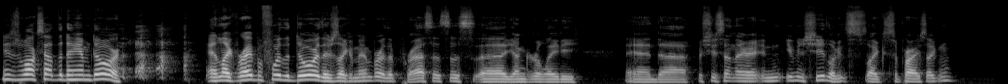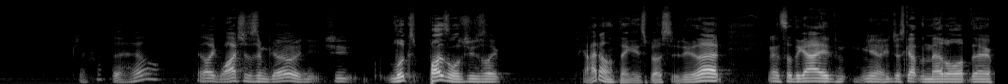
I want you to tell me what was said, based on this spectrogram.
He just walks out the damn door. And like right before the door, there's like a member of the press. It's this uh, younger lady, and uh, but she's sitting there, and even she looks like surprised, like, hmm. she's like, "What the hell?" And like watches him go, and she looks puzzled. She's like, "I don't think he's supposed to do that." And so the guy, you know, he just got the medal up there,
